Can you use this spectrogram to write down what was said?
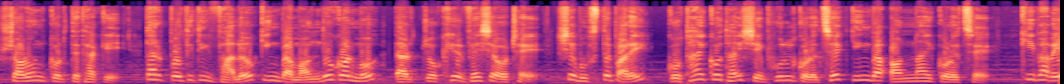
স্মরণ করতে থাকে। তার প্রতিটি ভালো কিংবা মন্দ কর্ম তার চোখে ভেসে ওঠে। সে বুঝতে পারে কোথায় কোথায় সে ভুল করেছে কিংবা অন্যায় করেছে। কীভাবে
